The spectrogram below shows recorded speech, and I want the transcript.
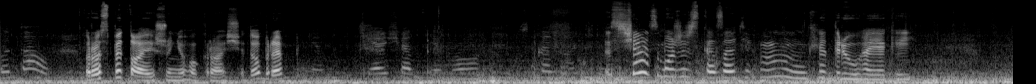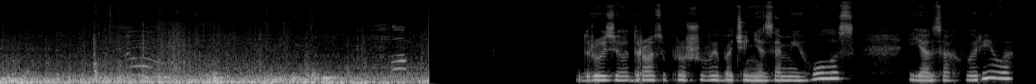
Питав. Розпитаєш у нього краще, добре? Ні. Я сказати. Зараз можеш сказати, М, хитрюга який. Друзі, одразу прошу вибачення за мій голос. Я захворіла.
